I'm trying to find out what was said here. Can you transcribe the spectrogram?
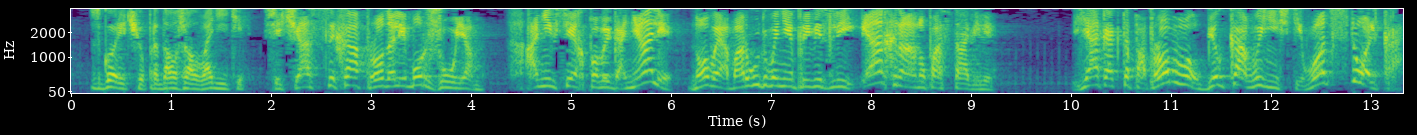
— с горечью продолжал водитель. «Сейчас цеха продали буржуям. Они всех повыгоняли, новое оборудование привезли и охрану поставили. Я как-то попробовал белка вынести, вот столько!»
